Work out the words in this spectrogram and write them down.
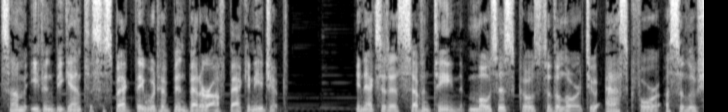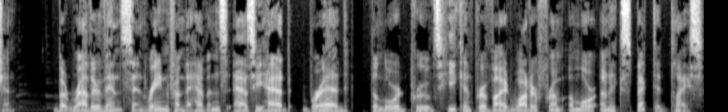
Some even began to suspect they would have been better off back in Egypt. In Exodus 17, Moses goes to the Lord to ask for a solution. But rather than send rain from the heavens as he had bread, the Lord proves he can provide water from a more unexpected place.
